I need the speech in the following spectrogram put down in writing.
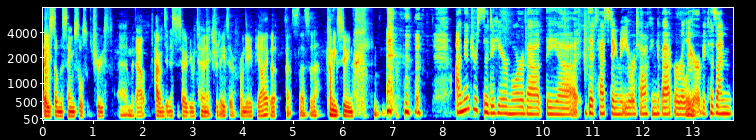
based on the same source of truth um, without having to necessarily return extra data from the API. But that's that's uh, coming soon. I'm interested to hear more about the uh, the testing that you were talking about mm. earlier, because I'm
